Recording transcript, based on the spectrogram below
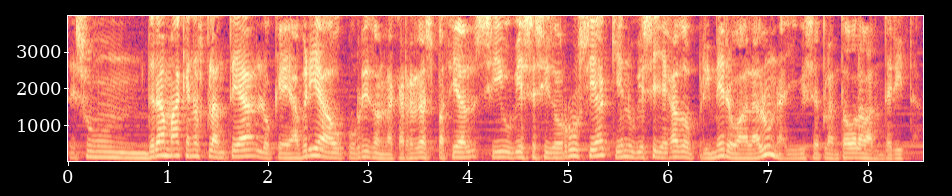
Es un drama que nos plantea lo que habría ocurrido en la carrera espacial si hubiese sido Rusia quien hubiese llegado primero a la Luna y hubiese plantado la banderita.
